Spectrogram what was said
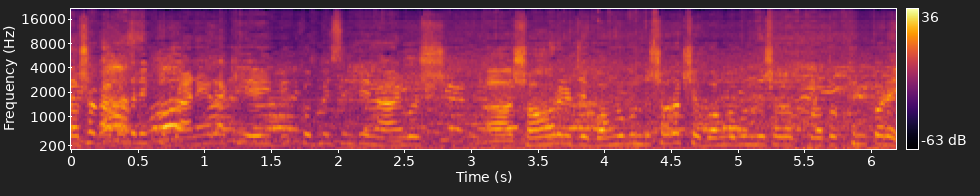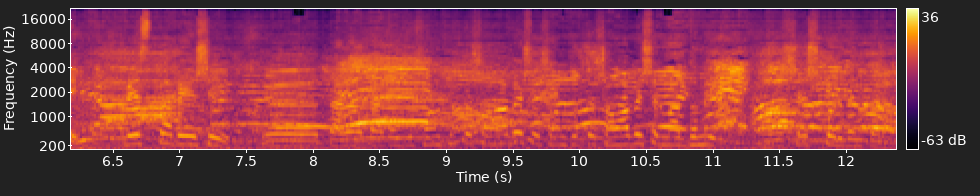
দর্শক, আপনাদের একটু জানিয়ে রাখি, এই বিক্ষোভ মিছিলটি নারায়ণগঞ্জ শহরের যে বঙ্গবন্ধু সড়ক সে বঙ্গবন্ধু সড়ক প্রদক্ষিণ করে প্রেস ক্লাবে এসে তারা তাদের যে সংক্ষিপ্ত সমাবেশ, সেই সংক্ষিপ্ত সমাবেশের মাধ্যমে শেষ করবেন তারা।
